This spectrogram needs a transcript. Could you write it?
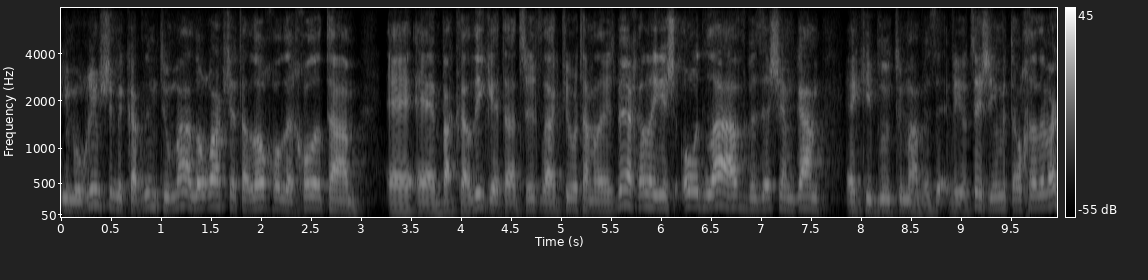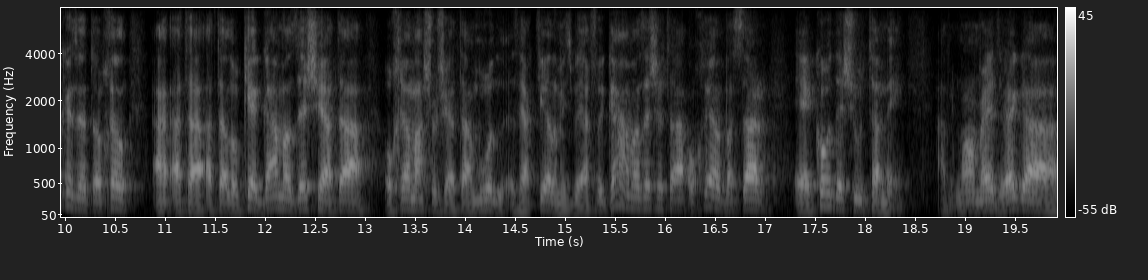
הימורים שמקבלים טומאה, לא רק שאתה לא יכול לאכול אותם בכללי, כי אתה צריך להקטיר אותם על המזבח, אלא יש עוד לאו בזה שהם גם קיבלו טומאה. ויוצא שאם אתה אוכל דבר כזה, אתה אוכל, אתה, אתה לוקח גם על זה שאתה אוכל משהו שאתה אמור להקטיר על המזבח, וגם על זה שאתה אוכל בשר קודש שהוא טמא. אז הגמרא אומרת, רגע,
